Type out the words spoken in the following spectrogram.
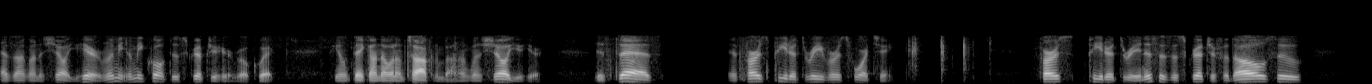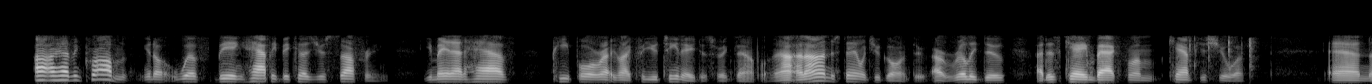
as I'm going to show you here. Let me let me quote this scripture here real quick. If you don't think I know what I'm talking about, I'm going to show you here. It says in 1 Peter 3, verse 14. 1 Peter 3, and this is a scripture for those who are having problems, you know, with being happy because you're suffering. You may not have people around, like for you teenagers, for example. And I, and I understand what you're going through. I really do. I just came back from Camp Yeshua, and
